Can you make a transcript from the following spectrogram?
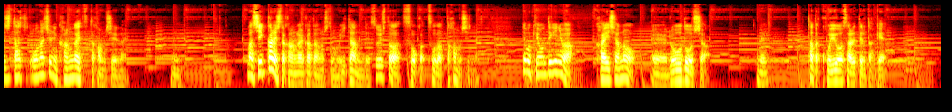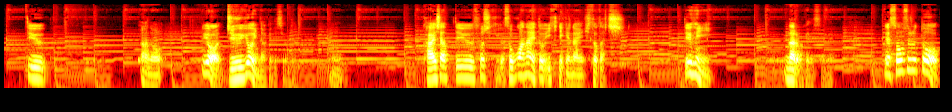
じ、同じように考えてたかもしれない。うん。まあしっかりした考え方の人もいたんで、そういう人はそうか、そうだったかもしれない。でも基本的には会社の、えー労働者、ね、ただ雇用されてるだけっていう、あの、要は従業員なわけですよね。うん。会社っていう組織が、そこがないと生きていけない人たちっていうふうになるわけですよね。で、そうすると、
